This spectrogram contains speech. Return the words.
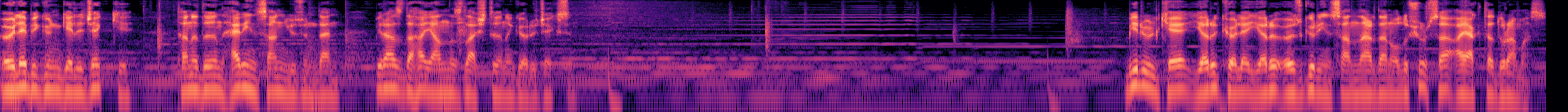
Öyle bir gün gelecek ki tanıdığın her insan yüzünden biraz daha yalnızlaştığını göreceksin. Bir ülke yarı köle yarı özgür insanlardan oluşursa ayakta duramaz.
